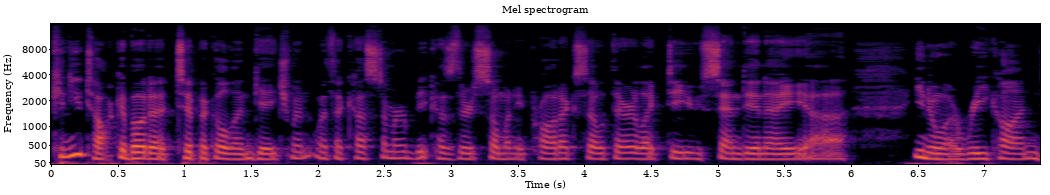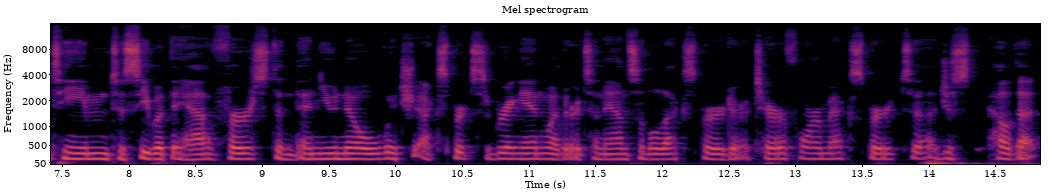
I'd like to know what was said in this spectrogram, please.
can you talk about a typical engagement with a customer because there's so many products out there? Like, do you send in a, uh, you know, a recon team to see what they have first, and then you know which experts to bring in, whether it's an Ansible expert or a Terraform expert? Uh, just how that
